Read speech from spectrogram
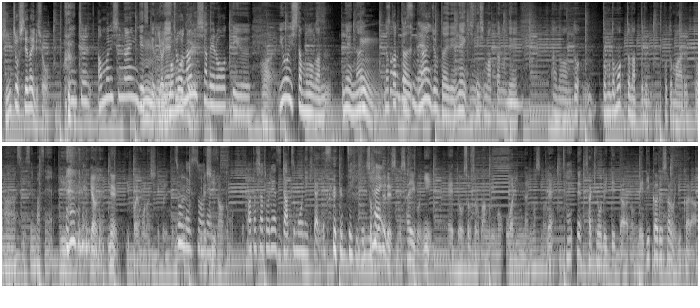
緊張してないでしょ。緊張あんまりしないんですけどね、うん、ちょっと何喋ろうっていう、はい、用意したものがねない、うん、なかった、ね、ない状態でね来てしまったので。うんあのどどもどもっとなってることもあると思います。すいません。いい やねいっぱい話してくれて、ね、そうですそうです嬉しいなと思って。私はとりあえず脱毛に行きたいです。ぜひぜひ。そこでですね、はい、最後にえっ、ー、とそろそろ番組も終わりになりますので、はい、で先ほど言っていたあのメディカルサロンユから、はい、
